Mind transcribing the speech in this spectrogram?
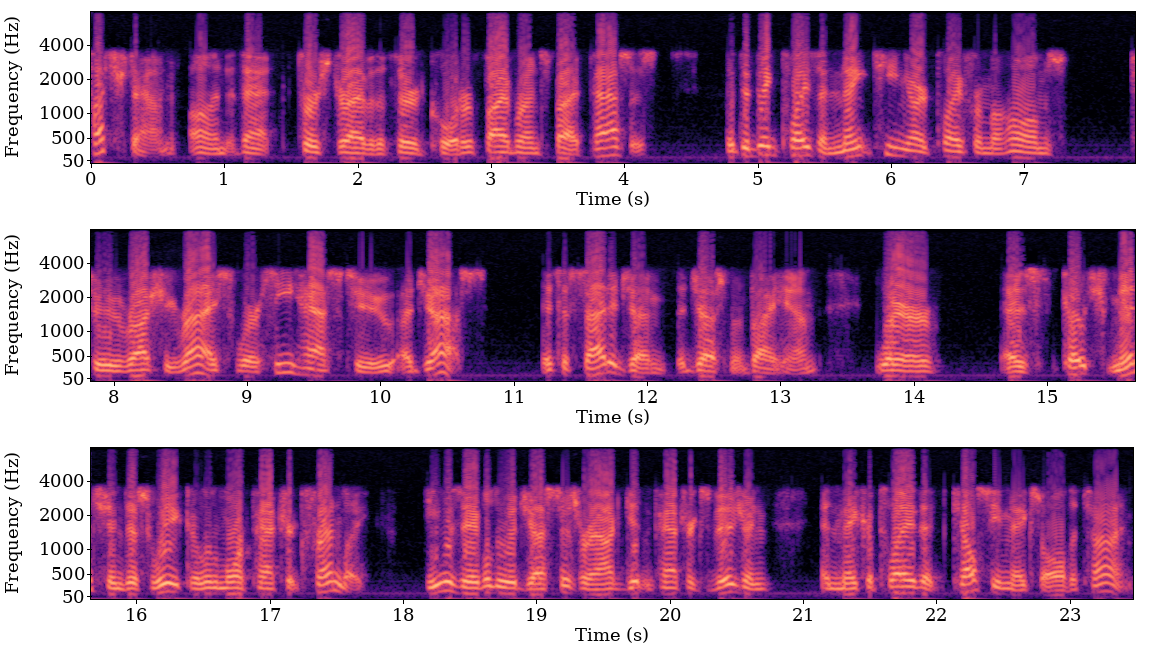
touchdown on that first drive of the third quarter, five runs, five passes. But the big play is a 19 yard play from Mahomes to Rashee Rice where he has to adjust. It's a side adjust, adjustment by him where, as Coach mentioned this week, a little more Patrick friendly. He was able to adjust his route, get in Patrick's vision, and make a play that Kelce makes all the time.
